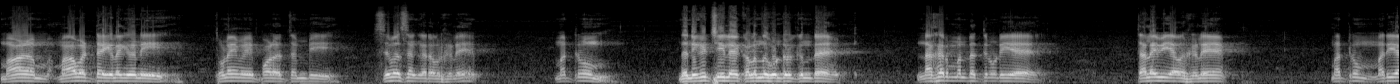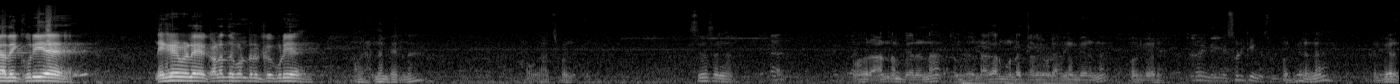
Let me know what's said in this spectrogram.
மா மாவட்ட இளைஞரணி துணை அமைப்பாளர் தம்பி சிவசங்கர் அவர்களே மற்றும் இந்த நிகழ்ச்சியில் கலந்து கொண்டிருக்கின்ற நகர்மன்றத்தினுடைய தலைவி அவர்களே மற்றும் மரியாதைக்குரிய நிகழ்வில் கலந்து கொண்டிருக்கக்கூடிய அவர் என்ன பேர் என்ன? அவங்க சிவசங்கர். அவர் அண்ணன் பேர் என்ன? அந்த நகர்மன்ற தலைவரோட அண்ணன் பேர் என்ன? அவர் பேர் அவர் பேர் என்ன? அவர் பேர்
